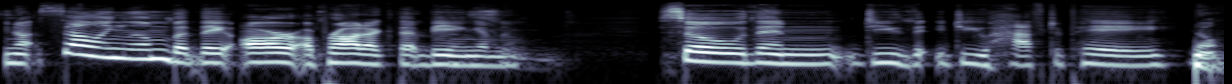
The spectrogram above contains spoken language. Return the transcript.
You're not selling them, but they are a product that being given. So then, do you do you have to pay? No,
